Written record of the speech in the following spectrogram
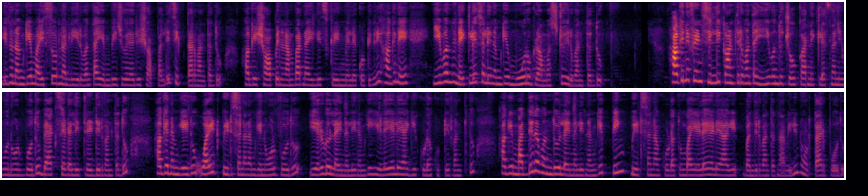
ಇದು ನಮಗೆ ಮೈಸೂರಿನಲ್ಲಿ ಇರುವಂಥ ಎಂ ಬಿ ಜ್ಯುವೆಲರಿ ಶಾಪಲ್ಲಿ ಸಿಗ್ತಾ ಇರುವಂಥದ್ದು ಹಾಗೆ ಶಾಪಿನ ನಂಬರ್ನ ಇಲ್ಲಿ ಸ್ಕ್ರೀನ್ ಮೇಲೆ ಕೊಟ್ಟಿದ್ದೀನಿ. ಹಾಗೆಯೇ ಈ ಒಂದು ನೆಕ್ಲೆಸಲ್ಲಿ ನಮಗೆ ಮೂರು ಗ್ರಾಮಷ್ಟು ಇರುವಂಥದ್ದು ಹಾಗೆಯೇ ಫ್ರೆಂಡ್ಸ್ ಇಲ್ಲಿ ಕಾಣ್ತಿರುವಂಥ ಈ ಒಂದು ಚೌಕಾರ್ ನೆಕ್ಲೆಸ್ನ ನೀವು ನೋಡ್ಬೋದು. ಬ್ಯಾಕ್ ಸೈಡಲ್ಲಿ ಥ್ರೆಡ್ ಇರುವಂಥದ್ದು ಹಾಗೆ ನಮಗೆ ಇದು ವೈಟ್ ಬೀಡ್ಸನ್ನು ನಮಗೆ ನೋಡ್ಬೋದು. ಎರಡು ಲೈನಲ್ಲಿ ನಮಗೆ ಎಳೆ ಎಳೆಯಾಗಿ ಕೂಡ ಕೊಟ್ಟಿರುವಂಥದ್ದು ಹಾಗೆ ಮಧ್ಯದ ಒಂದು ಲೈನಲ್ಲಿ ನಮಗೆ ಪಿಂಕ್ ಬೀಡ್ಸನ್ನು ಕೂಡ ತುಂಬ ಎಳೆ ಎಳೆಯಾಗಿ ಬಂದಿರುವಂಥದ್ದು ನಾವಿಲ್ಲಿ ನೋಡ್ತಾ ಇರ್ಬೋದು.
